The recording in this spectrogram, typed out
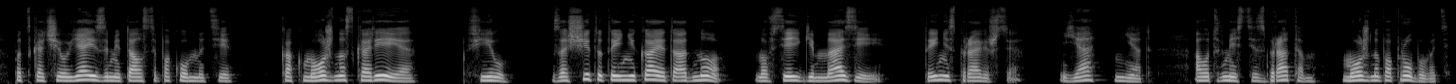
— подскочил я и заметался по комнате. «Как можно скорее». «Фил, защита тайника — это одно, но всей гимназии ты не справишься. Я — нет, а вот вместе с братом можно попробовать.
